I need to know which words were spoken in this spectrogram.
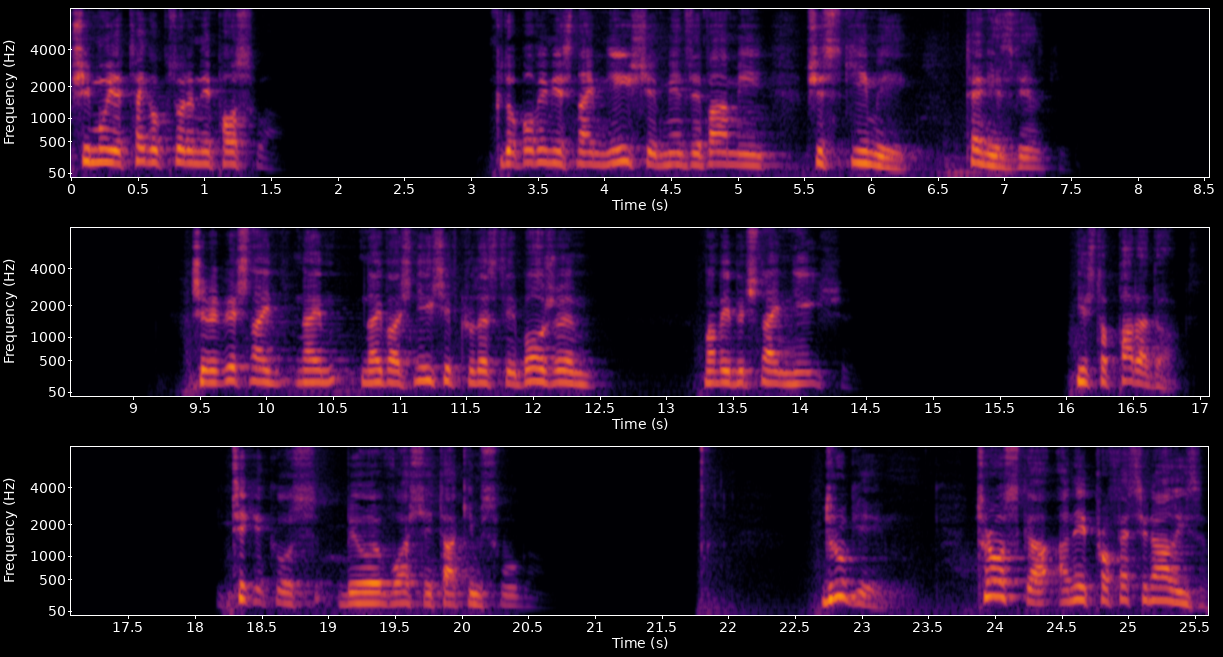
przyjmuje tego, który mnie posłał. Kto bowiem jest najmniejszy między wami wszystkimi, ten jest wielki. Żeby być naj, naj, najważniejszy w Królestwie Bożym, mamy być najmniejszy. Jest to paradoks. Tychikus był właśnie takim sługą. Drugi, troska, a nie profesjonalizm.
